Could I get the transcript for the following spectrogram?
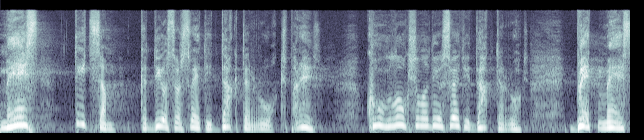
Mēs ticam, ka Dievs var svētīt doktoru rokas. Pareizi. Kungu, lūgšu, lai Dievs svētītu doktoru rokas. Bet mēs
